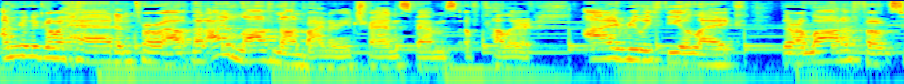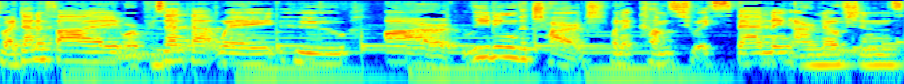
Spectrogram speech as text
I'm going to go ahead and throw out that I love non-binary trans femmes of color. I really feel like there are a lot of folks who identify or present that way who are leading the charge when it comes to expanding our notions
